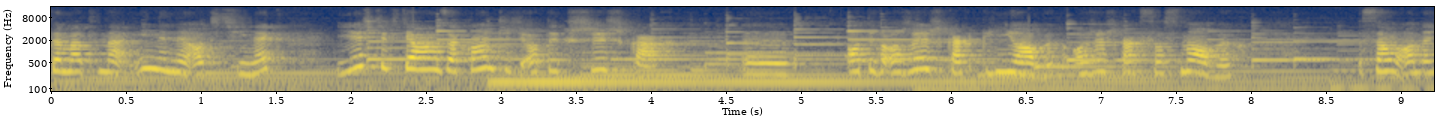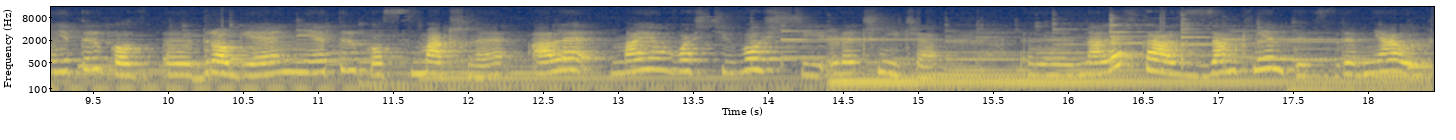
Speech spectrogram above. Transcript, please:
temat na inny odcinek. Jeszcze chciałam zakończyć o tych szyszkach, o tych orzeszkach piniowych, orzeszkach sosnowych. Są one nie tylko e, drogie, nie tylko smaczne, ale mają właściwości lecznicze. E, Nalewka z zamkniętych, zdrewniałych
